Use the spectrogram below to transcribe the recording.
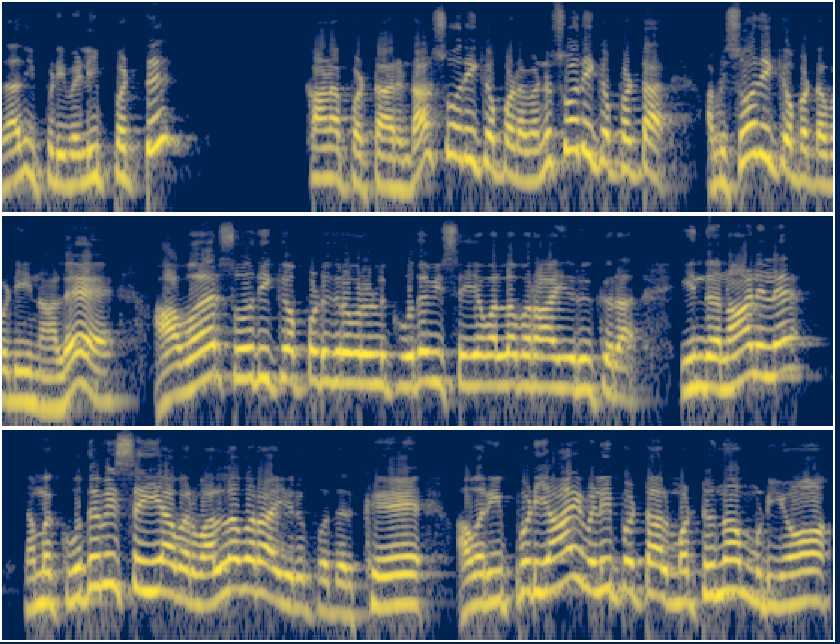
அதாவது இப்படி வெளிப்பட்டு காணப்பட்டார் என்றால் சோதிக்கப்பட வேண்டும் சோதிக்கப்பட்டார். அப்படி சோதிக்கப்பட்டபடினாலே அவர் சோதிக்கப்படுகிறவர்களுக்கு உதவி செய்ய வல்லவராய் இருக்கிறார் இந்த நாளிலே நமக்கு உதவி செய்ய அவர் வல்லவராய் இருப்பதற்கு அவர் இப்படியாய் வெளிப்பட்டால் மட்டும்தான் முடியும்.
